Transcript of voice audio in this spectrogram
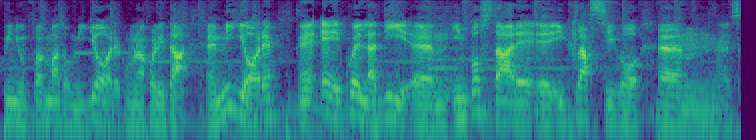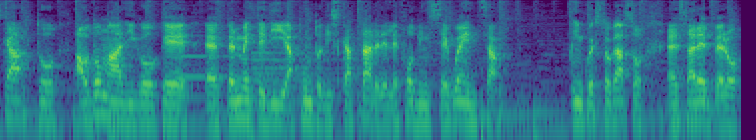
quindi un formato migliore, con una qualità eh, migliore, eh, e quella di ehm, impostare eh, il classico ehm, scatto automatico che eh, permette di appunto di scattare delle foto in sequenza in questo caso eh, sarebbero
